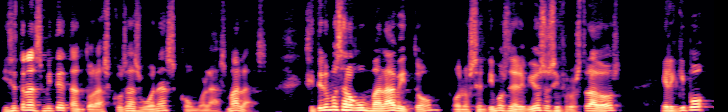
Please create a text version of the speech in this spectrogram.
y se transmite tanto las cosas buenas como las malas. Si tenemos algún mal hábito o nos sentimos nerviosos y frustrados, el equipo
